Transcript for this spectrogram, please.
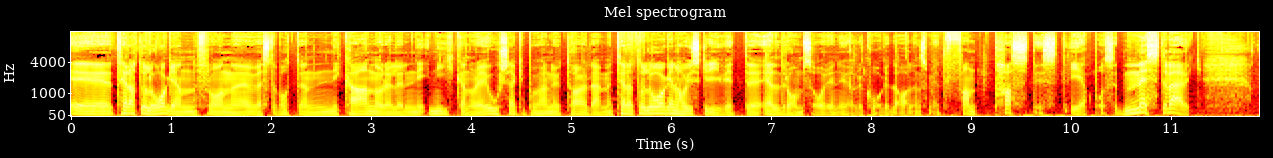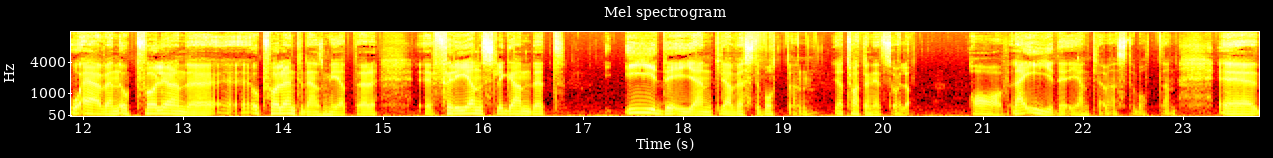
eh, teratologen från eh, Västerbotten, Nikanor eller Nikanor, jag är osäker på hur han uttalar det. Men teratologen har ju skrivit eh, Äldreomsorgen i Övre Kågedalen som är ett fantastiskt epos, ett mästerverk. Och även uppföljaren, eh, uppföljaren till den som heter Förensligandet i det egentliga Västerbotten. Jag tror att den heter så, eller av, nej i det egentliga Västerbotten. Eh,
